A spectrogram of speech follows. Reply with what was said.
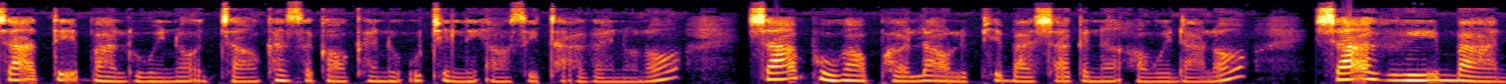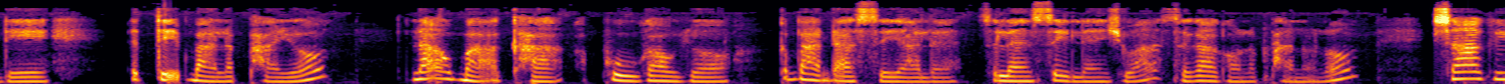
ရှားအတိပါလိုဝင်တော့အကြောင်းခန့်စကောက်ခန့်တို့ဥထင်လင်းအောင်စိတ်ထားခိုင်းနော်နော်ရှားအဖူကောက်ဖော်လောက်လဖြစ်ပါရှားကနန်းအောင်ဝေတာလောရှားအကြီးပါတဲ့အတိပါလဖာယောလောက်ပါအခါအဖူကောက်ရော ကပတာဆေရလဲဇလန်စိတ်လန်းရွာစကကောင်လဖာနော်လောရှာကီ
